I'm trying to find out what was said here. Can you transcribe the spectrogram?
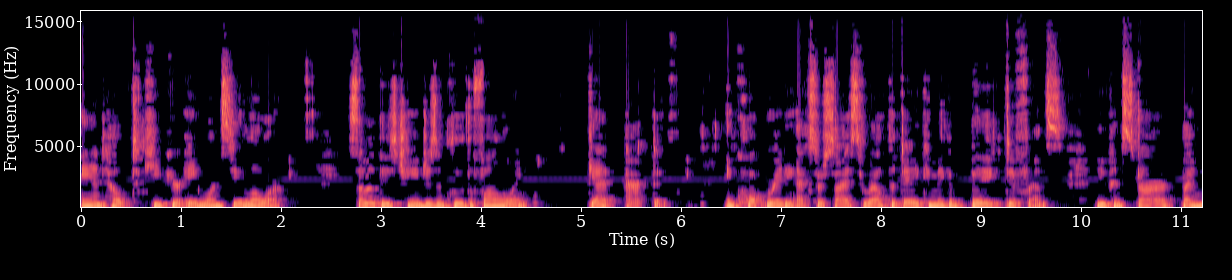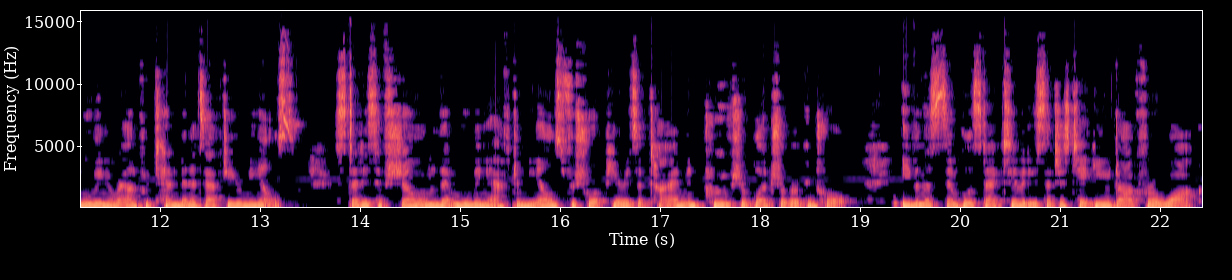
and help to keep your A1C lower. Some of these changes include the following Get active. Incorporating exercise throughout the day can make a big difference. You can start by moving around for 10 minutes after your meals. Studies have shown that moving after meals for short periods of time improves your blood sugar control. Even the simplest activities, such as taking your dog for a walk,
